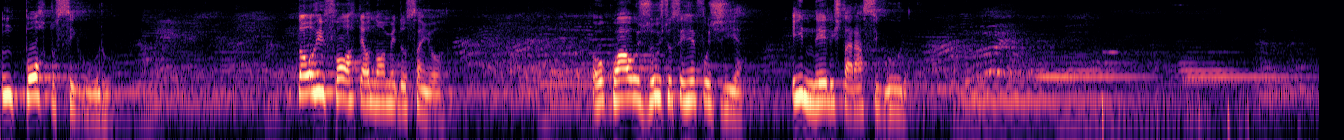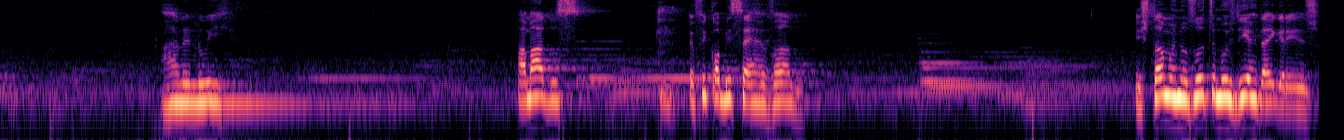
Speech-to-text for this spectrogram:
um porto seguro. Torre forte é o nome do Senhor o qual o justo se refugia, e nele estará seguro. Aleluia. Amados, eu fico observando. Estamos nos últimos dias da igreja.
